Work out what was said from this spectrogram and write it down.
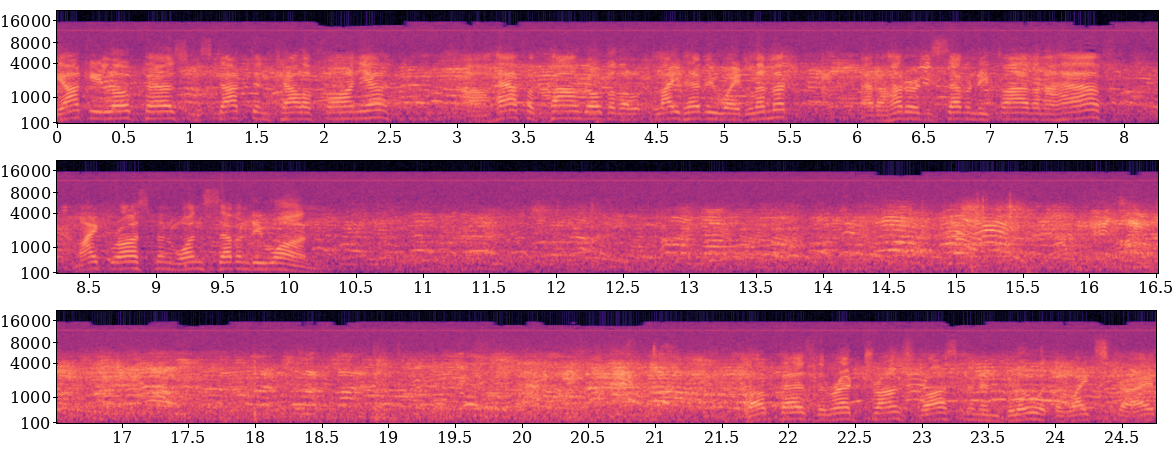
Yaqui Lopez from Stockton, California. A half a pound over the light heavyweight limit at 175 and a half. Mike Rossman, 171. Lopez, the red trunks, Rossman in blue with the white stripe.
